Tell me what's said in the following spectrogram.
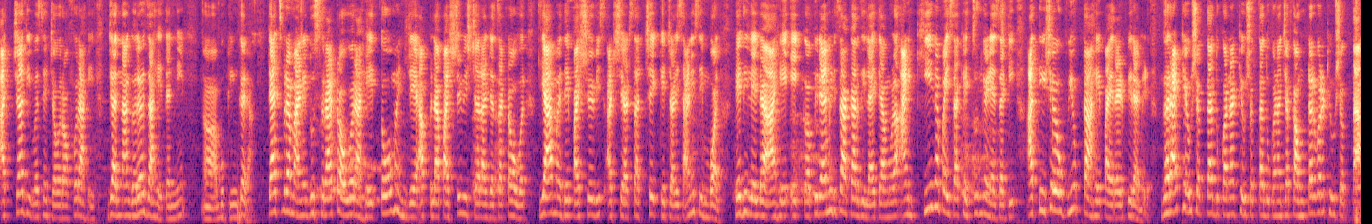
आजच्या दिवस ह्याच्यावर ऑफर आहे. ज्यांना गरज आहे त्यांनी बुकिंग करा. त्याचप्रमाणे दुसरा टॉवर आहे तो म्हणजे आपला पाचशे वीसच्या राजाचा टॉवर. यामध्ये पाचशे वीस आठशे आठ सातशे एक्केचाळीस आणि सिम्बॉल हे दिलेलं आहे एक पिरॅमिडचा आकार दिला आहे त्यामुळं आणखीन पैसा खेचून घेण्यासाठी अतिशय उपयुक्त आहे पायराईड पिरॅमिड. घरात ठेवू शकता दुकानात ठेवू शकता दुकानाच्या काउंटरवर ठेवू शकता.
